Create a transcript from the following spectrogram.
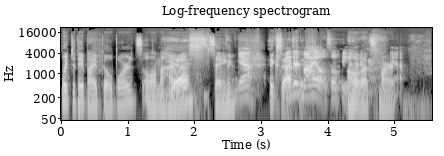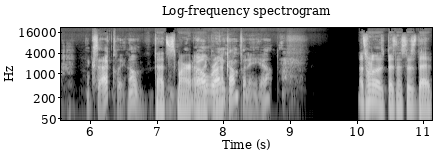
Wait, did they buy billboards along the highway yes, saying? Yeah, exactly. Hundred miles will be. Oh, that's smart. Yeah. Exactly. No, that's smart. Well-run like company. Yeah. That's one of those businesses that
